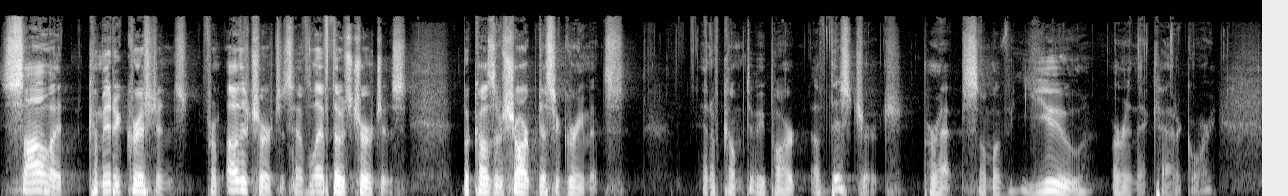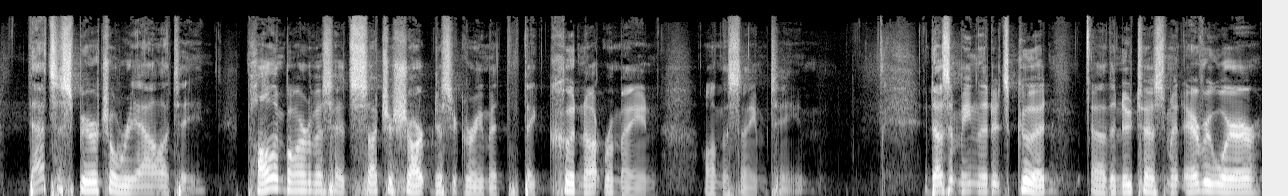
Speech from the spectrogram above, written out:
solid, committed Christians from other churches, have left those churches because of sharp disagreements and have come to be part of this church. Perhaps some of you are in that category. That's a spiritual reality. Paul and Barnabas had such a sharp disagreement that they could not remain on the same team. It doesn't mean that it's good. Uh, the New Testament everywhere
